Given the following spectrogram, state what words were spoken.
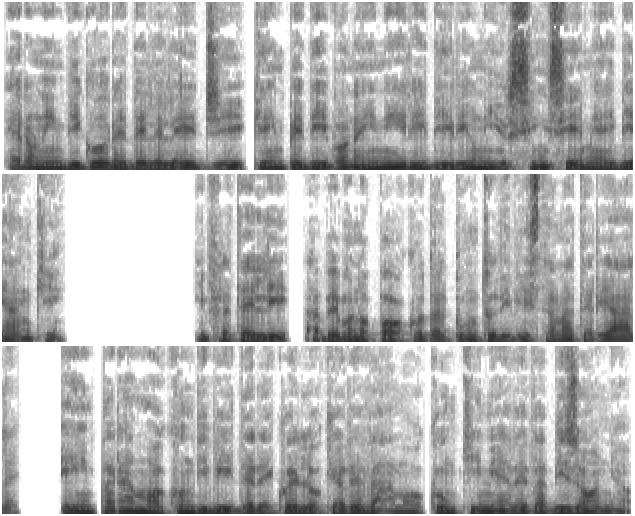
erano in vigore delle leggi che impedivano ai neri di riunirsi insieme ai bianchi. I fratelli avevano poco dal punto di vista materiale e imparammo a condividere quello che avevamo con chi ne aveva bisogno.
